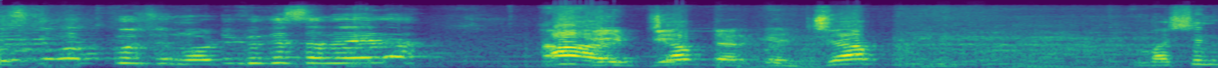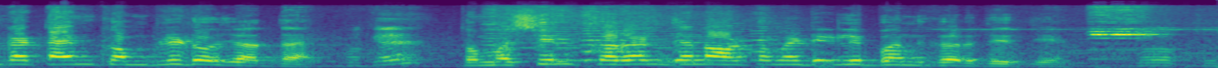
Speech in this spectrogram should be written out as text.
उसके बाद कुछ नोटिफिकेशन आएगा? हाँ जब जब मशीन का टाइम कंप्लीट हो जाता है ओके? तो मशीन करंट देना ऑटोमेटिकली बंद कर देती है। ओके।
